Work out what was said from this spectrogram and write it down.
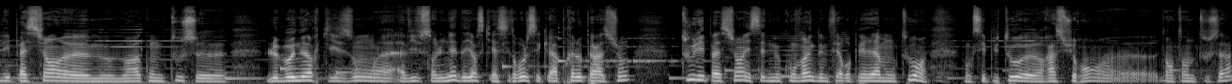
Les patients euh, me, racontent tous euh, le bonheur qu'ils ont à, à vivre sans lunettes. D'ailleurs, ce qui est assez drôle, c'est qu'après l'opération, tous les patients essaient de me convaincre de me faire opérer à mon tour. Donc c'est plutôt euh, rassurant euh, d'entendre tout ça.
